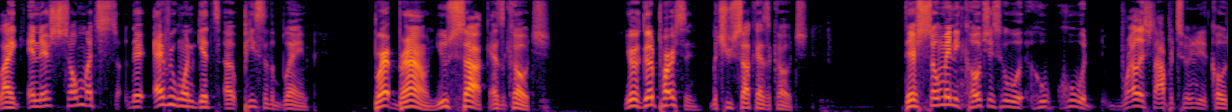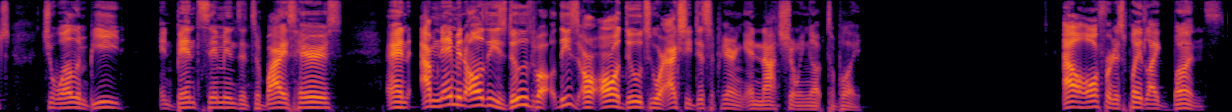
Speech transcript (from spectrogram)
Like, and there's so much. There, everyone gets a piece of the blame. Brett Brown, you suck as a coach. You're a good person, but you suck as a coach. There's so many coaches who would who who would relish the opportunity to coach Joel Embiid and Ben Simmons and Tobias Harris. And I'm naming all these dudes, but these are all dudes who are actually disappearing and not showing up to play. Al Horford has played like buns.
